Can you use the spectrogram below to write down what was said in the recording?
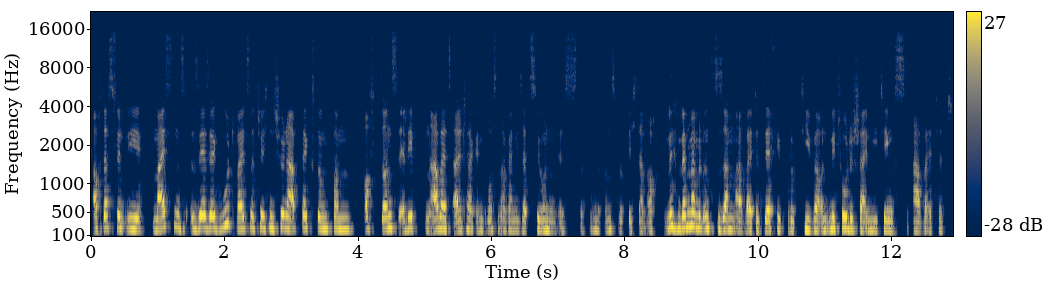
Auch das finden die meistens sehr, sehr gut, weil es natürlich eine schöne Abwechslung vom oft sonst erlebten Arbeitsalltag in großen Organisationen ist, dass man mit uns wirklich dann auch, wenn man mit uns zusammenarbeitet, sehr viel produktiver und methodischer in Meetings arbeitet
